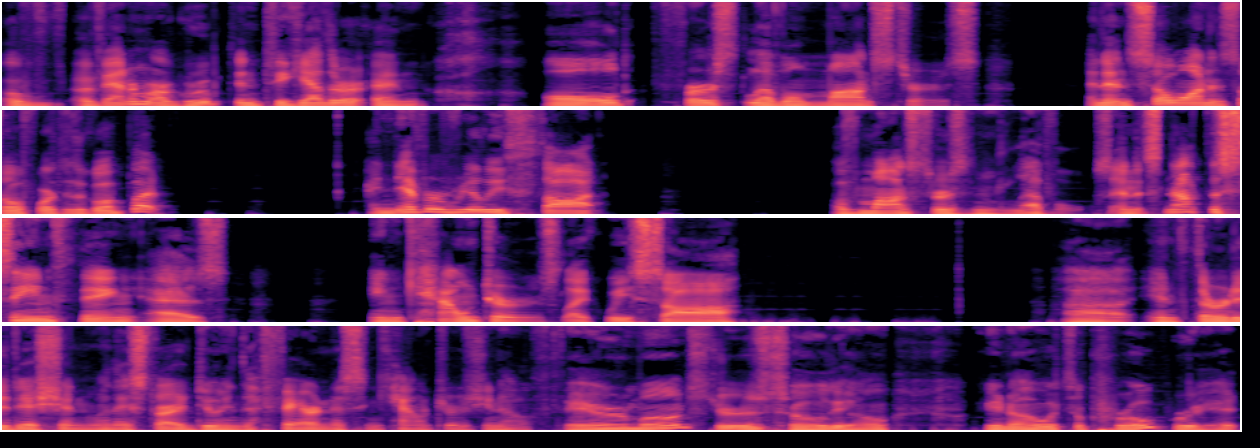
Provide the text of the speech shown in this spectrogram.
of venom are grouped in together and called first level monsters and then so on and so forth as go but i never really thought of monsters and levels and it's not the same thing as encounters like we saw uh, in third edition when they started doing the fairness encounters you know fair monsters so you know you know it's appropriate.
